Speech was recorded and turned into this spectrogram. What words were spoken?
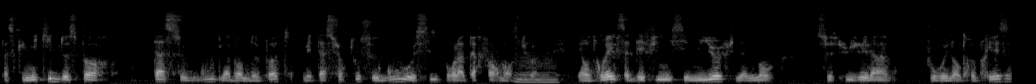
Parce qu'une équipe de sport, tu as ce goût de la bande de potes, mais tu as surtout ce goût aussi pour la performance. Tu vois. Mmh. Et on trouvait que ça définissait mieux finalement ce sujet-là pour une entreprise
